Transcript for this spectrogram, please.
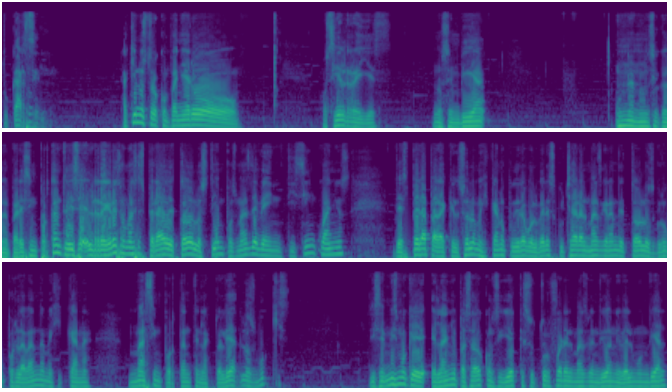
Tu cárcel. Aquí nuestro compañero Osiel Reyes nos envía un anuncio que me parece importante. Dice, el regreso más esperado de todos los tiempos, más de 25 años de espera para que el suelo mexicano pudiera volver a escuchar al más grande de todos los grupos, la banda mexicana más importante en la actualidad, los Bookies. Dice mismo que el año pasado consiguió que su tour fuera el más vendido a nivel mundial,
